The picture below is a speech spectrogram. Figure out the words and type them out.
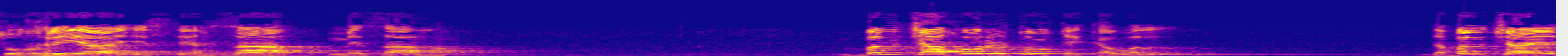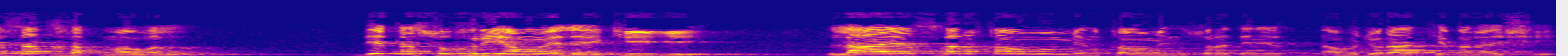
سخریه استهزاء مزاح بل چا پورې ټوکې کول د بل چا عزت ختمول دته سخریه مو الیکيږي لا يسخر قوم من قوم سوره الحجرات کې براشي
